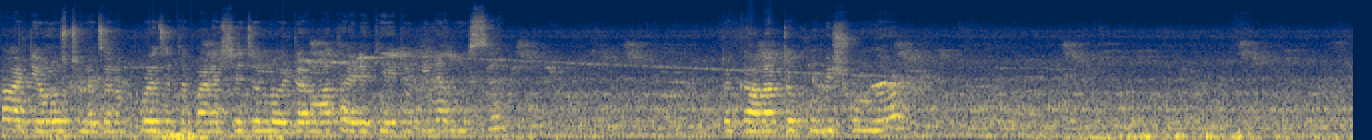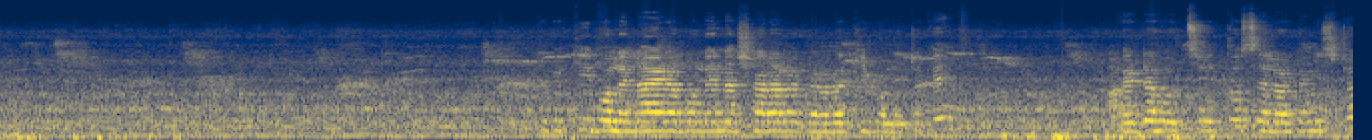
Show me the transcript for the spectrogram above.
পার্টি অনুষ্ঠানে যেন পরে যেতে পারে, সেজন্য ওইটার মাথায় রেখে এটা কিনা হয়েছে। এটা কালারটা খুবই সুন্দর। কি বলে? নায়রা বলে না সারারা গারারা কি বলে এটাকে? আর এটা হচ্ছে তো সেলার কামিজটা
